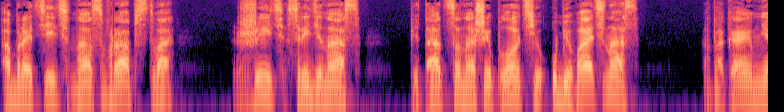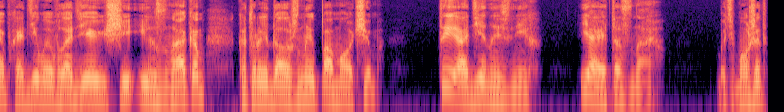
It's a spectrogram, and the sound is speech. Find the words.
обратить нас в рабство, жить среди нас, питаться нашей плотью, убивать нас. А пока им необходимы владеющие их знаком, которые должны помочь им. Ты один из них. Я это знаю. Быть может,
